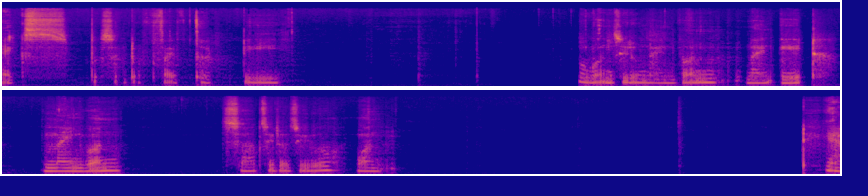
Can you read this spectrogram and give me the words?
x percent of 530 1091 98 91 7001 ठीक है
